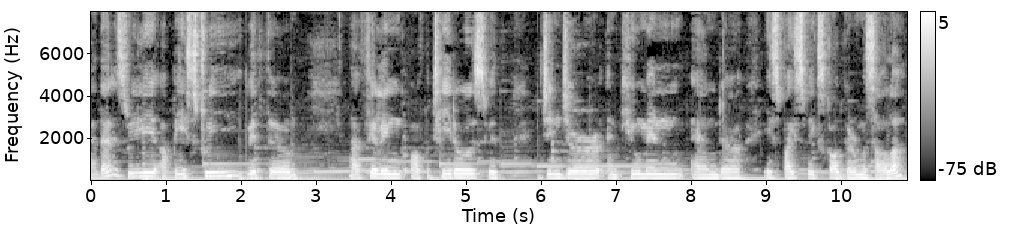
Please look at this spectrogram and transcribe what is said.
And that is really a pastry with uh, a filling of potatoes with ginger and cumin and uh, a spice mix called garam masala.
